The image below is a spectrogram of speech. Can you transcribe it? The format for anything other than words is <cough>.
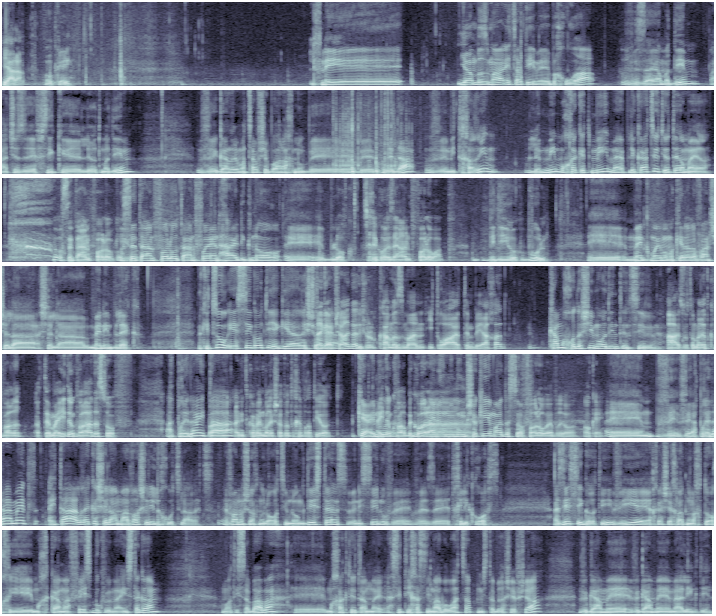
יאללה. אוקיי. לפני אה, ים בזמן יצאתי עם אה, בחורה, וזה היה מדהים, עד שזה הפסיק אה, להיות מדהים. והגענו למצב שבו אנחנו בפרידה, ומתחרים למי מוחק את מי מהאפליקציות יותר מהר. <laughs> עושה את ה-unfollow כאילו. עושה את ה-unfollow, את ה-unfriend, hide, ignore, אה, אה, block. צריך לקרוא לזה unfollow-up. בדיוק, בול. אה, מעין כמו עם המקל הלבן של ה-Man in Black. בקיצור, היא השיגה אותי, הגיעה ראשונה. רגע, אפשר רגע לשאול כמה זמן התרועדתם ביחד? כמה חודשים מאוד אינטנסיביים. אה, זאת אומרת כבר, אתם הייתם כבר עד הסוף. הפרידה הייתה, אני מתכוון ברשתות החברתיות. כן, היינו, הייתם כבר בכל ה- היינו ממומשקים עד הסוף. follow everyone, אוקיי. ו- והפרידה האמת הייתה על רקע של המעבר שלי לחוץ לארץ. הבנו שאנחנו לא רוצים long distance וניסינו וזה התחיל לקרוס. אז היא השיגה אותי והיא אה, אחרי שהחלטנו לחתוך היא מחקה מהפייסבוק ומהאינסטגרם. אמרתי סבבה, אה, מחקתי אותם, עשיתי חסימה בוואטסאפ, מסתבר שאפשר, וגם, אה, וגם מהלינקדין.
